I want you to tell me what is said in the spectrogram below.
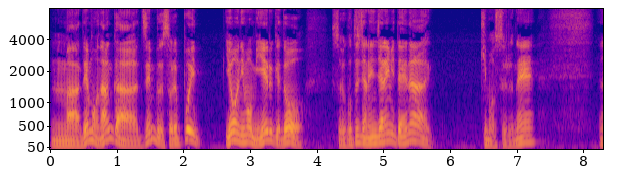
まあでもなんか全部それっぽいようにも見えるけど、そういうことじゃねえんじゃねみたいな気もするね。う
